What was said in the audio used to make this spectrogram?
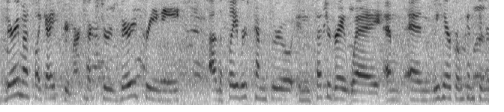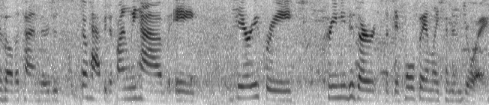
very much like ice cream. Our texture is very creamy. Uh, the flavors come through in such a great way, and, and we hear from consumers all the time. They're just so happy to finally have a dairy free, creamy dessert that the whole family can enjoy.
